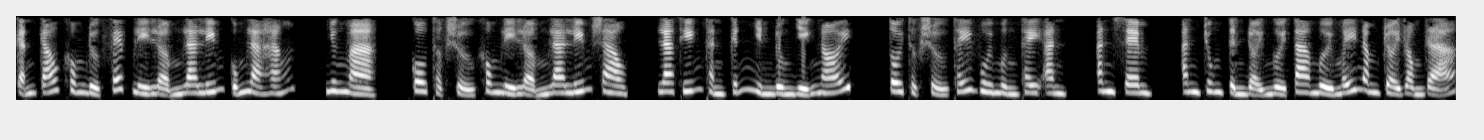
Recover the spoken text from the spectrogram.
cảnh cáo không được phép lì lợm la liếm cũng là hắn, nhưng mà, cô thật sự không lì lợm la liếm sao, la thiến thành kính nhìn đường diễn nói, tôi thực sự thấy vui mừng thay anh, anh xem, anh chung tình đợi người ta mười mấy năm trời ròng rã,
